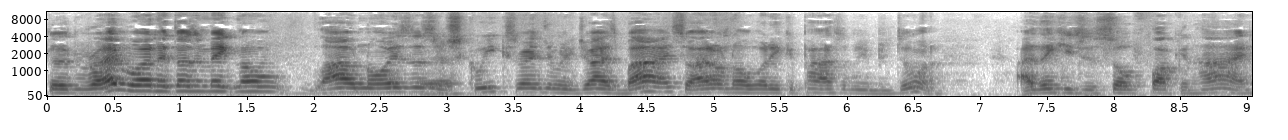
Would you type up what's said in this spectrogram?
The red one, it doesn't make no loud noises Yeah. or squeaks or anything when he drives by, so I don't know what he could possibly be doing. I think he's just so fucking high.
